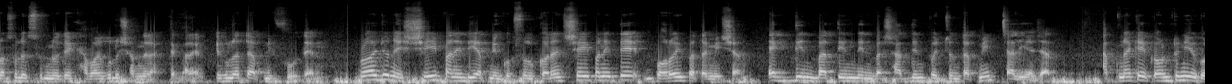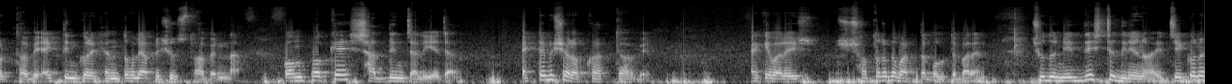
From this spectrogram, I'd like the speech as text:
রসুলের সুন্নতে খাবারগুলো সামনে রাখতে পারেন। এগুলোতে আপনি ফু দেন। প্রয়োজনে সেই পানি দিয়ে আপনি গোসল করেন, সেই পানিতে বড়ই পাতা মিশান। একদিন বা তিন দিন বা সাত দিন পর্যন্ত আপনি চালিয়ে যান। আপনাকে কন্টিনিউ করতে হবে। একদিন করে খেলতে হলে আপনি সুস্থ হবেন না। কমপক্ষে সাত দিন চালিয়ে যান। একটা বিষয় লক্ষ্য রাখতে হবে। একেবারে সতর্ক বার্তা বলতে পারেন। শুধু নির্দিষ্ট দিনে নয় যে কোনো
